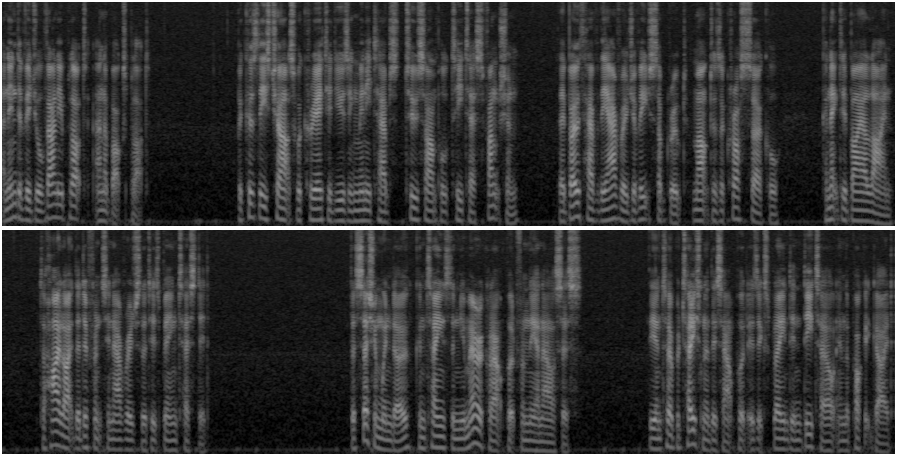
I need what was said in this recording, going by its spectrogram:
an individual value plot and a box plot. Because these charts were created using Minitab's two-sample t-test function, they both have the average of each subgroup marked as a cross circle, connected by a line, to highlight the difference in average that is being tested. The session window contains the numerical output from the analysis. The interpretation of this output is explained in detail in the Pocket Guide.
